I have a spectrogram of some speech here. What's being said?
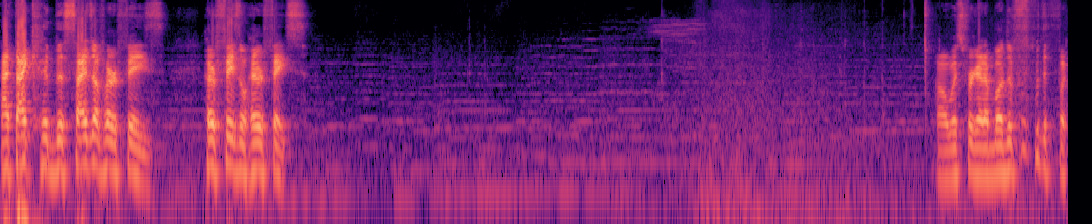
attack the sides of her face, her face, no, her face. I always forget about the, the fuck.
